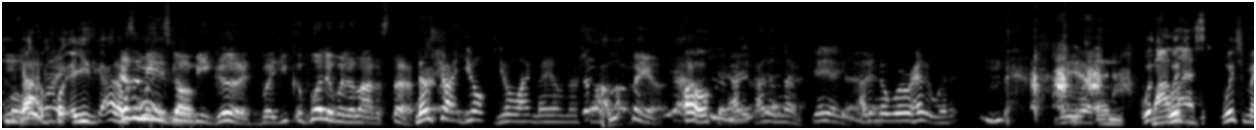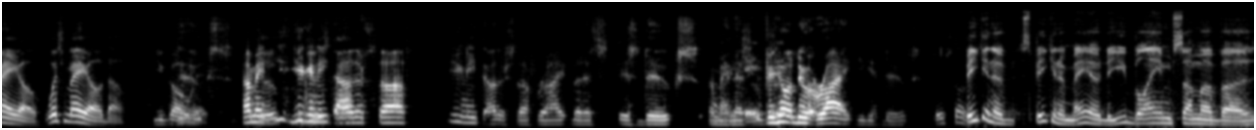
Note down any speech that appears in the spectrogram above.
He got put, he's got Doesn't mean it's though. gonna be good, but you could put it with a lot of stuff. No shot. You don't. You don't like mayo. No shot. I love mayo. Yeah, oh, okay. I didn't, I didn't know. Yeah, yeah, yeah. I didn't know where we're headed with it. yeah. And which, my which, last, which mayo? Which mayo though? You go Dukes. with. I mean, Dukes, you, you can eat the other stuff. You can eat the other stuff right, but it's it's Dukes. I mean, if you're gonna do it right, you get Dukes. Speaking of speaking of mayo, do you blame some of uh,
